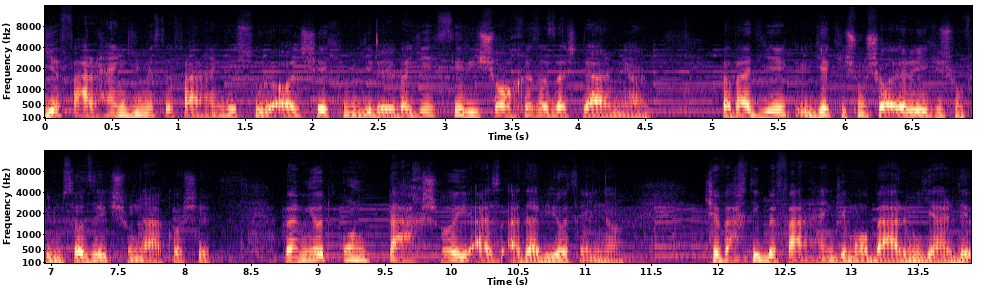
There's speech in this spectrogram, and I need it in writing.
یه فرهنگی مثل فرهنگ سورئال شکل می‌گیره و یه سری شاخص ازش در میان. و بعد یک- یکیشون شاعر یکیشون فیلمساز یکیشون نقاشه. و میاد اون بخشهایی از ادبیات اینا که وقتی به فرهنگ ما برمیگرده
